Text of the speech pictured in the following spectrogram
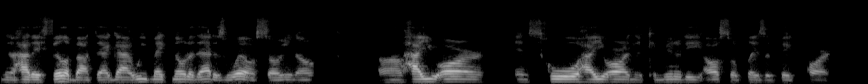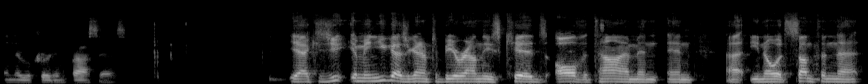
you know, how they feel about that guy, we make note of that as well. So you know, uh, how you are in school, how you are in the community, also plays a big part in the recruiting process. Yeah, because you, I mean, you guys are gonna have to be around these kids all the time, and and uh, you know, it's something that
